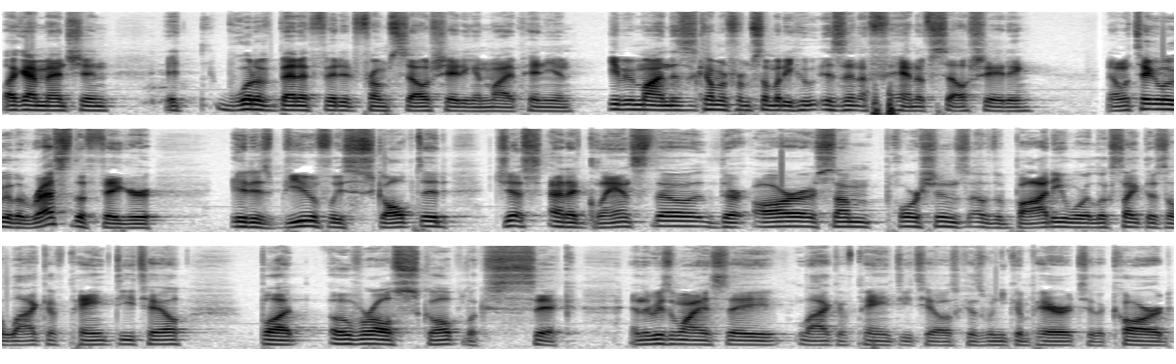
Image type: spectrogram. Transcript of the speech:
like I mentioned, it would have benefited from cell shading, in my opinion. Keep in mind, this is coming from somebody who isn't a fan of cell shading. Now, we'll take a look at the rest of the figure. It is beautifully sculpted. Just at a glance, though, there are some portions of the body where it looks like there's a lack of paint detail, but overall sculpt looks sick. And the reason why I say lack of paint details because when you compare it to the card,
